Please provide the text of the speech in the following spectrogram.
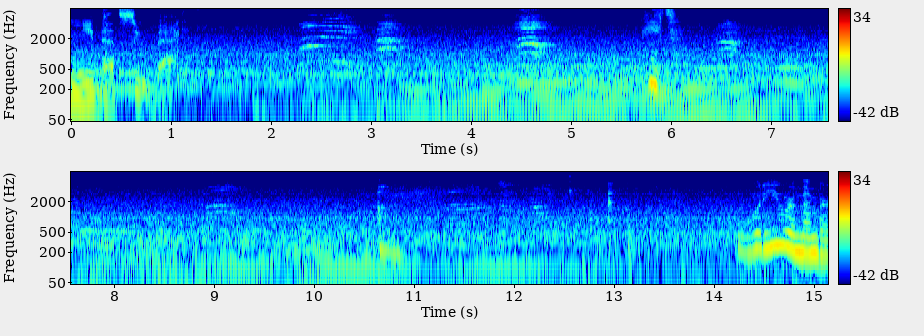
I need that suit back. Pete. Um, what do you remember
